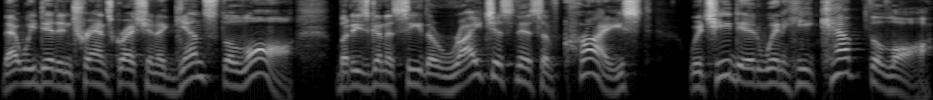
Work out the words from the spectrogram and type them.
that we did in transgression against the law, but he's going to see the righteousness of Christ, which he did when he kept the law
